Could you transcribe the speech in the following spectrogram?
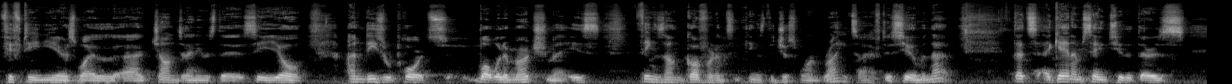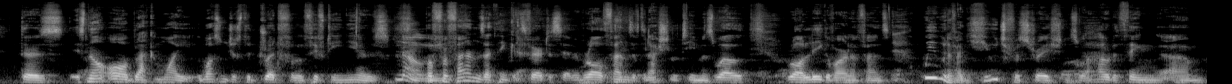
15 years while uh, John Delaney was the CEO. And these reports, what will emerge from it is things on governance and things that just weren't right. I have to assume, and that that's again, I'm saying to you that there's there's it's not all black and white. It wasn't just a dreadful 15 years. No, but I for fans, I think it's fair to say. I mean, we're all fans of the national team as well. We're all League of Ireland fans. Yeah. We would have had huge frustrations with how the thing. Um,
